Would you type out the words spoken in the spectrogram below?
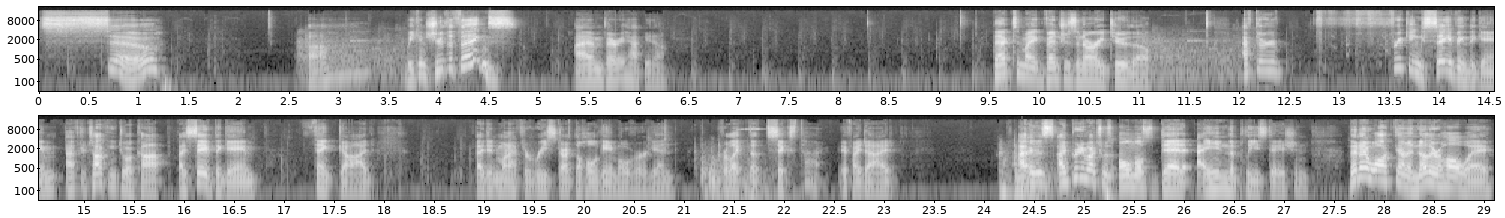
So, uh, we can shoot the things. I am very happy now. Back to my adventures in RE2, though. After freaking saving the game, after talking to a cop, I saved the game. Thank God. I didn't want to have to restart the whole game over again. For like the sixth time, if I died. I was I pretty much was almost dead in the police station. Then I walked down another hallway,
